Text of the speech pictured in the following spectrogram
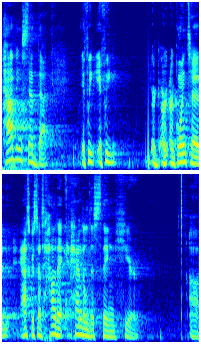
having said that, if we, if we are, are, are going to ask ourselves how to handle this thing here, uh,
